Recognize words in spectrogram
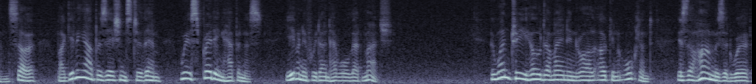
And so, by giving our possessions to them, we're spreading happiness, even if we don't have all that much. The One Tree Hill domain in Royal Oak in Auckland is the home, as it were,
